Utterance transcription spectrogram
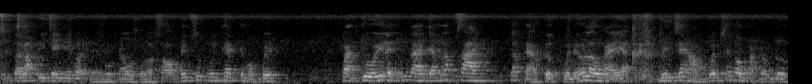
chúng ta lắp y chang như vậy để một đầu của lò xo tiếp xúc với thép cho hộp pin. Bạn chú ý là chúng ta tránh lắp sai, lắp đảo cực và nếu lâu ngày á, pin sẽ hỏng, bếp sẽ không hoạt động được.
